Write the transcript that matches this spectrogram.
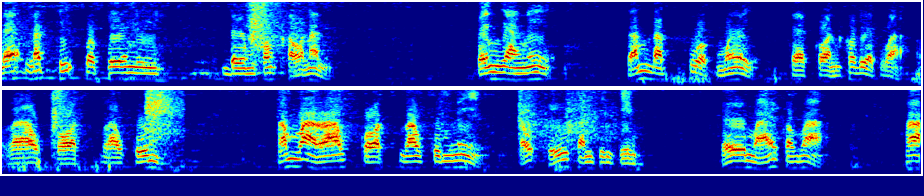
และลัทธิประเพณีเดิมของเขานั่น เป็นอย่างนี้สำหรับพวกเมยแต่ก่อนเขาเรียกว่า ราวกอดราวกุม คำว่าเรากอดราวกุมนี่เขาถือกันจริงๆคือหมายก็ว่า ถ้า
